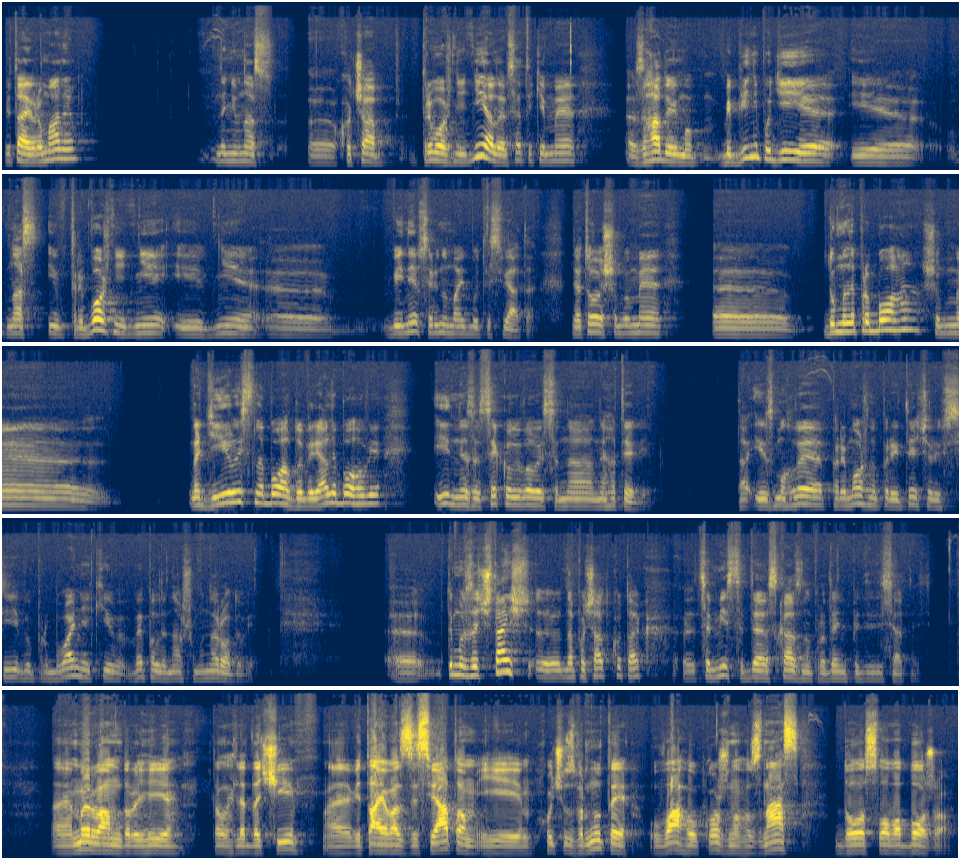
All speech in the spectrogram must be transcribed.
Вітаю, Романе. Нині в нас, е, хоча б тривожні дні, але все-таки ми е, згадуємо біблійні події, і в нас і в тривожні дні, і в дні е, війни все рівно мають бути свята. Для того, щоб ми думали про Бога, щоб ми надіялись на Бога, довіряли Богові і не зациклювалися на негативі. Та, і змогли переможно перейти через всі випробування, які випали нашому народові. Е, Ти може зачитаєш е, на початку так, е, це місце, де сказано про День П'ятидесятниці. Е, Мир вам, дорогі телеглядачі. Вітаю вас зі святом і хочу звернути увагу кожного з нас до Слова Божого.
